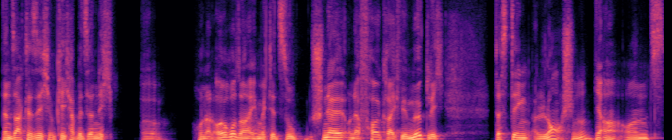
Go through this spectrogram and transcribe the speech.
dann sagt er sich, okay, ich habe jetzt ja nicht äh, 100 Euro, sondern ich möchte jetzt so schnell und erfolgreich wie möglich das Ding launchen. Ja. Und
